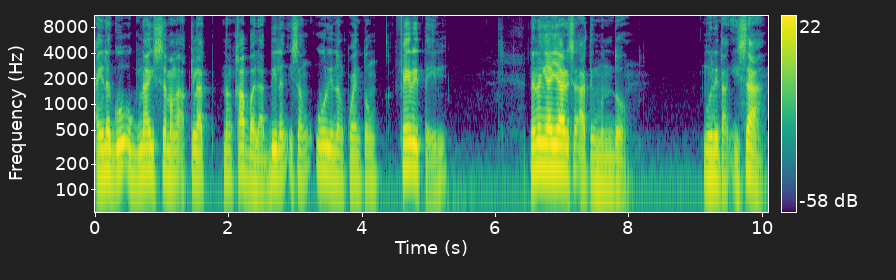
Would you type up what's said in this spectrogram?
ay nag-uugnay sa mga aklat ng Kabala bilang isang uri ng kwentong fairy tale na nangyayari sa ating mundo Ngunit ang isa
